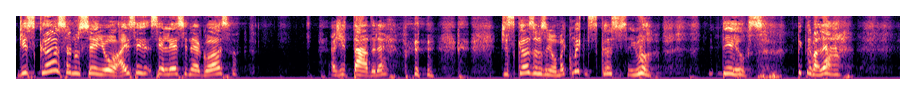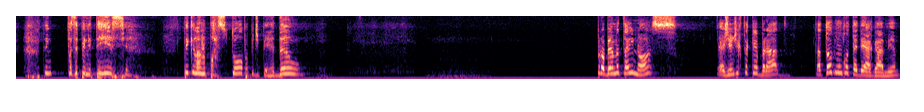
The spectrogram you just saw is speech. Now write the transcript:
Descansa no Senhor. Aí você, você lê esse negócio agitado, né? Descansa no Senhor. Mas como é que descansa, Senhor? Meu Deus, tem que trabalhar, tem que fazer penitência, tem que ir lá no pastor para pedir perdão. O problema está em nós. É a gente que está quebrado. Está todo mundo com TDAH mesmo.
